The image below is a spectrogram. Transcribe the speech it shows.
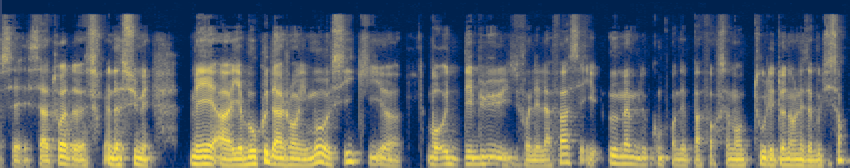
c'est, à toi d'assumer. Mais il y a beaucoup d'agents IMO aussi qui, bon, au début, ils se voilaient la face et eux-mêmes ne comprenaient pas forcément tous les tenants, les aboutissants,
